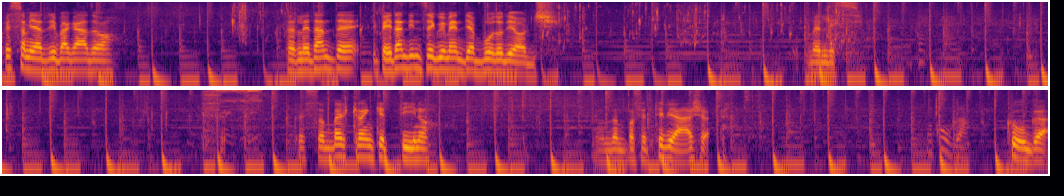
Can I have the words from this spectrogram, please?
Questa mi ha ripagato per, tante, per i tanti inseguimenti a vuoto di oggi. Bellissimo. Questo bel cranchettino. Guarda un po' se ti piace. Cuga. Cuga.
